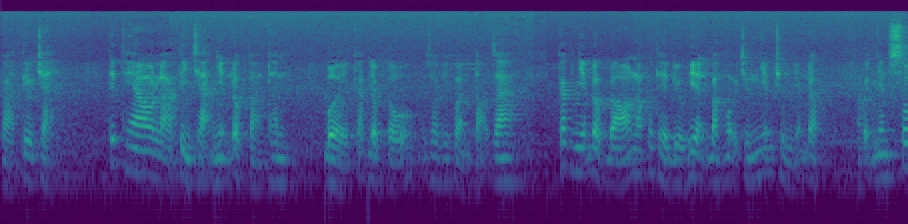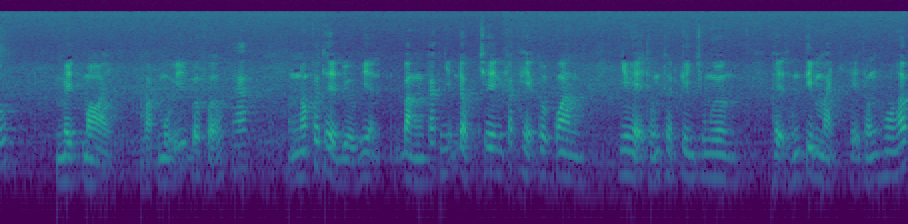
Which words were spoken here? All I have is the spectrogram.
và tiêu chảy. Tiếp theo là tình trạng nhiễm độc toàn thân bởi các độc tố do vi khuẩn tạo ra. Các nhiễm độc đó nó có thể biểu hiện bằng hội chứng nhiễm trùng nhiễm độc, bệnh nhân sốt, mệt mỏi, mặt mũi, bơ phở khác nó có thể biểu hiện bằng các nhiễm độc trên các hệ cơ quan như hệ thống thần kinh trung ương hệ thống tim mạch, hệ thống hô hấp,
